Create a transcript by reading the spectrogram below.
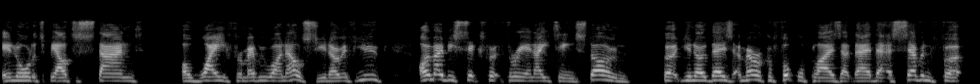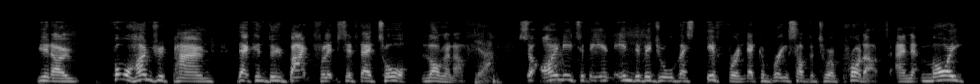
in order to be able to stand away from everyone else. You know, if you, I may be six foot three and 18 stone, but, you know, there's American football players out there that are seven foot, you know, 400 pound that can do backflips if they're taught long enough. Yeah. So I need to be an individual that's different that can bring something to a product. And my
